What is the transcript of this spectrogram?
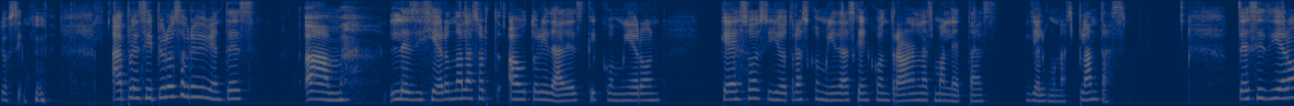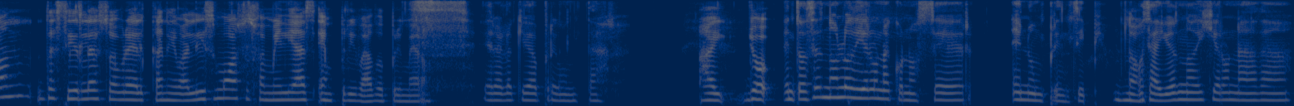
yo sí. Al principio los sobrevivientes um, les dijeron a las autoridades que comieron quesos y otras comidas que encontraron en las maletas y algunas plantas. decidieron decirle sobre el canibalismo a sus familias en privado primero. Era lo que iba a preguntar. Ay, yo... Entonces no lo dieron a conocer en un principio. No. O sea, ellos no dijeron nada.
